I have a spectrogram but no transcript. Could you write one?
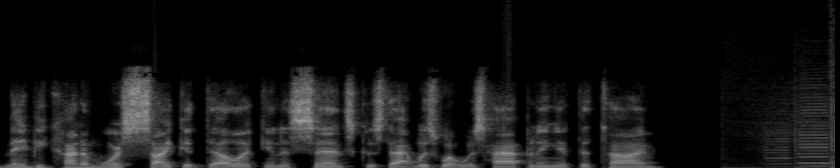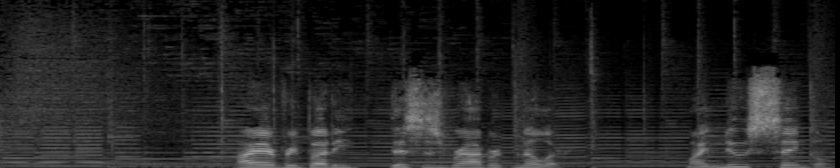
maybe kind of more psychedelic in a sense because that was what was happening at the time. Hi everybody, this is Robert Miller. My new single,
